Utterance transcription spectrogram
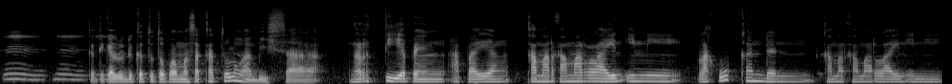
Hmm, hmm, ketika lu deket tutup sama sekat tuh lu nggak bisa ngerti apa yang apa yang kamar-kamar lain ini lakukan dan kamar-kamar lain ini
